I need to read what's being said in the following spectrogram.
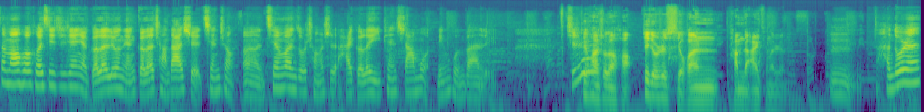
三毛和荷西之间也隔了六年，隔了场大雪，千城，嗯、千万座城市，还隔了一片沙漠，灵魂伴侣。其实，这话说得好，这就是喜欢他们的爱情的人。嗯，很多人，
